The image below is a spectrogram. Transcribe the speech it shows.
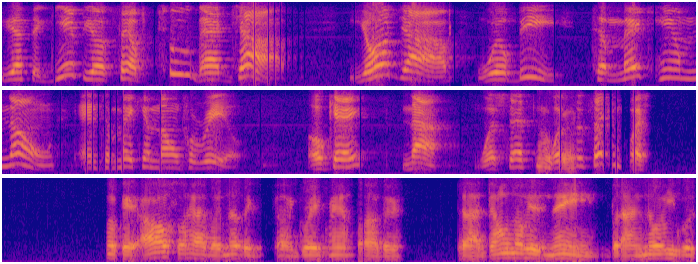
you have to give yourself to that job. Your job will be to make him known and to make him known for real. Okay? Now, what's that? Okay. What's the second question? Okay, I also have another uh, great grandfather that I don't know his name, but I know he was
